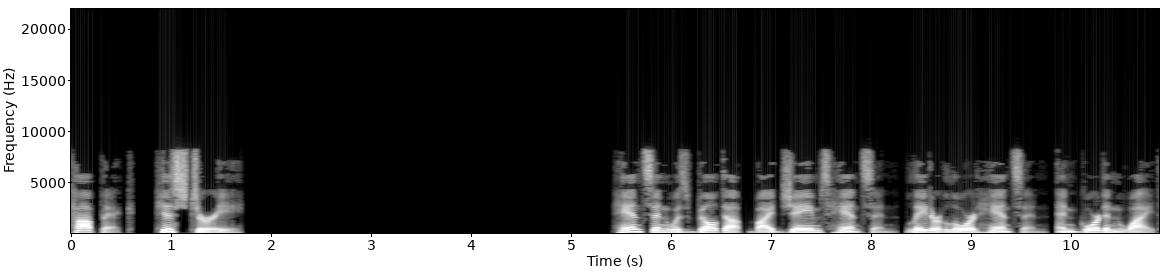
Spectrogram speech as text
Topic: History. Hanson was built up by James Hanson, later Lord Hanson, and Gordon White,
